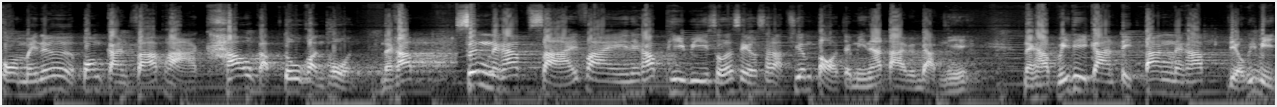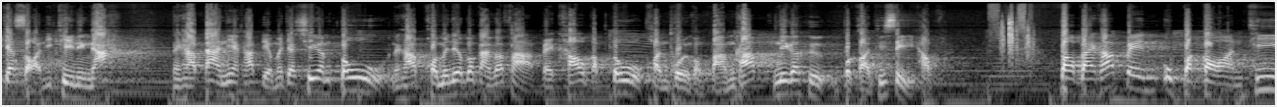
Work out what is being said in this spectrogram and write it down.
คอมไบเนอร์ป้องกันฟ้าผ่าเข้ากับตู้คอนโทรลนะครับ ซึ่งนะครับสายไฟนะครับ PV Solar Cell สลับเชื่อมต่อจะมีหน้าตาเป็นแบบนี้นะครับ วิธีการติดตั้งนะครับ เดี๋ยวพี่หมีจะสอนอีกทีหนึ่งนะนะครับอันนี้ครับเดี๋ยวมันจะเชื่อมตู้นะครับคอมไบเนอร์ป้องกันฟ้าผ่าไปเข้ากับตู้คอนโทรลของปั๊มครับนี่ก็คืออุปกรณ์ทีสี่4 ครับ ต่อไปครับเป็นอุปกรณ์ที่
